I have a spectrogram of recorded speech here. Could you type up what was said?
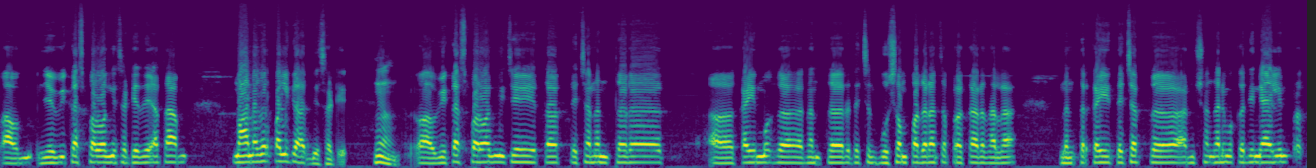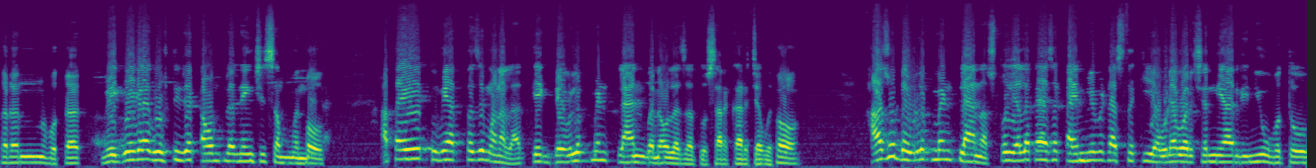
म्हणजे विकास परवानगीसाठी आता महानगरपालिका हद्दीसाठी विकास परवानगीचे येतात. त्याच्यानंतर काही मग नंतर त्याच्यात भूसंपादनाचा प्रकार झाला. नंतर काही त्याच्यात अनुषंगाने मग कधी न्यायालयीन प्रकरण होतात. वेगवेगळ्या गोष्टी ज्या टाउन प्लॅनिंगशी संबंधित हो. आता हे तुम्ही आता जे म्हणालात की एक डेव्हलपमेंट प्लॅन बनवला जातो सरकारच्या वतीने. हो. हा जो डेव्हलपमेंट प्लॅन असतो याला काय असं टाइम लिमिट असतं की एवढ्या वर्षांनी हा रिन्यू होतो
